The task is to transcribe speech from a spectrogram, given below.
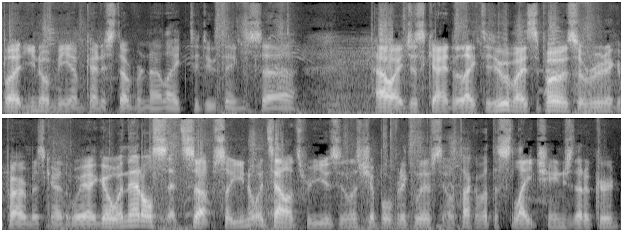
But you know me, I'm kind of stubborn. I like to do things. Uh, how I just kind of like to do them, I suppose. So runic empowerment is kind of the way I go. And that all sets up. So you know what talents we're using. Let's jump over to glyphs and we'll talk about the slight change that occurred.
